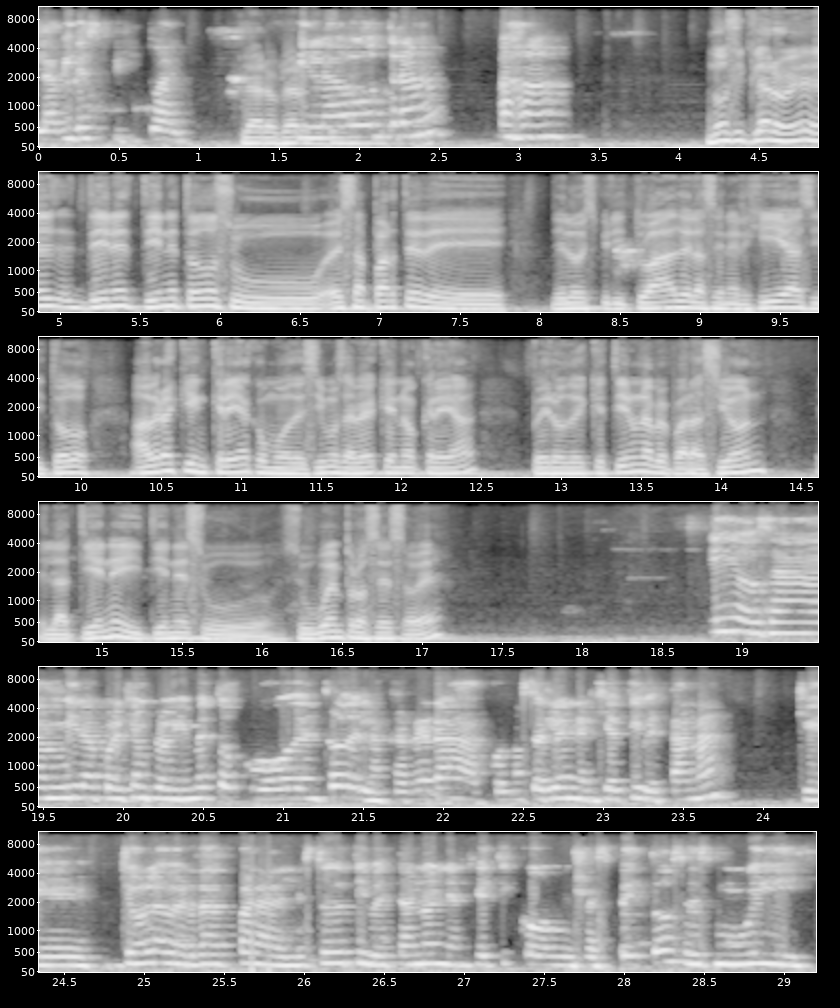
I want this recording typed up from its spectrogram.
la vida espiritual. Claro, claro. Y la otra, ajá. No, sí, claro, ¿eh? tiene, tiene todo su, esa parte de, lo espiritual, de las energías y todo. Habrá quien crea, como decimos, habría que no crea, pero de que tiene una preparación, la tiene y tiene su, su buen proceso, ¿eh? Sí, o sea, mira, por ejemplo, a mí me tocó dentro de la carrera conocer la energía tibetana que yo la verdad para el estudio tibetano energético, mis respetos, es muy,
